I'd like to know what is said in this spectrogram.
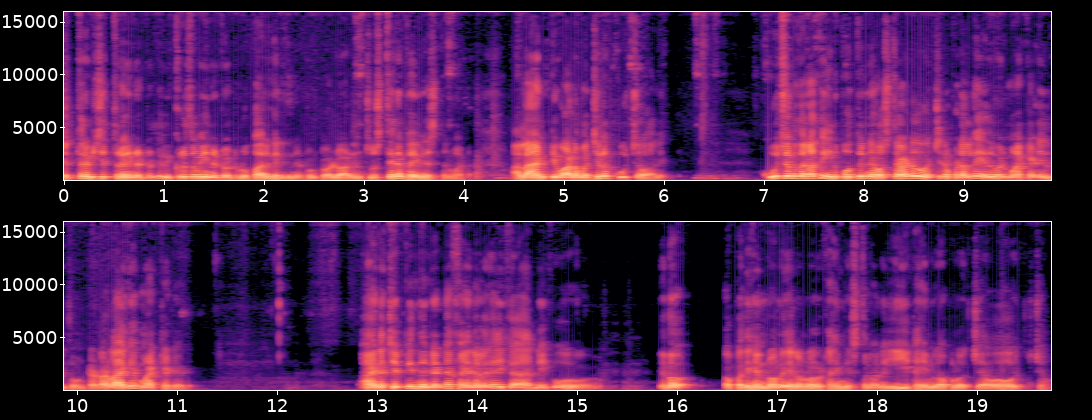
చిత్ర విచిత్రమైనటువంటి వికృతమైనటువంటి రూపాలు కలిగినటువంటి వాళ్ళు వాళ్ళని చూస్తేనే భయం వేస్తుంది అనమాట అలాంటి వాళ్ళ మధ్యలో కూర్చోవాలి. కూర్చున్న తర్వాత ఈయన పొద్దున్నే వస్తాడు వచ్చినప్పుడల్లా ఏదో ఒకటి మాట్లాడి వెళ్తూ ఉంటాడు. అలాగే మాట్లాడాడు. ఆయన చెప్పింది ఏంటంటే ఫైనల్గా ఇక నీకు ఏదో పదిహేను రోజులు ఇరవై రోజులు టైం ఇస్తున్నాను ఈ టైం లోపల వచ్చావో వచ్చావు.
